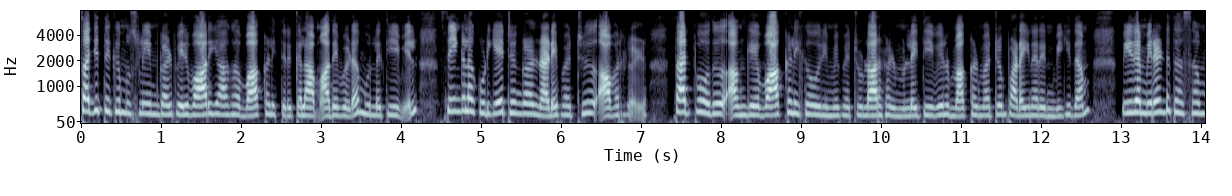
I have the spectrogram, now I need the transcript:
சஜித்துக்கு முஸ்லிம்கள் பெருவாரியாக வாக்களித்திருக்கலாம். அதைவிட முல்லைத்தீவில் சிங்கள குடியேற்றங்கள் நடைபெற்று அவர்கள் தற்போது அங்கே வாக்களிக்க உரிமை பெற்றுள்ளார்கள். முல்லைத்தீவில் மக்கள் மற்றும் படையினரின் விகிதம் வீதம் இரண்டு தசம்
